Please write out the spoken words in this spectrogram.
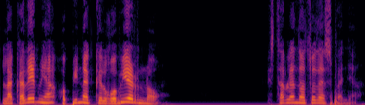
la Academia opina que el gobierno está hablando a toda España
